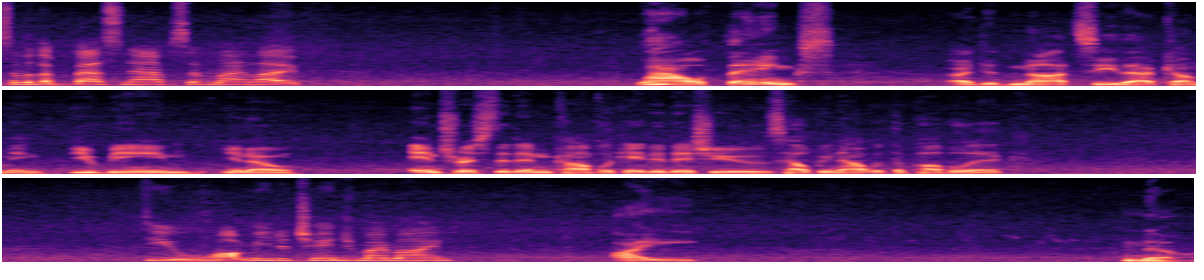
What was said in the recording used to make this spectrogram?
Some of the best naps of my life. Wow, thanks. I did not see that coming. You being, you know, interested in complicated issues, helping out with the public. Do you want me to change my mind? I. No.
